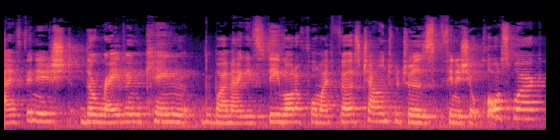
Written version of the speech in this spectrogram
I finished The Raven King by Maggie Stiefvater for my first challenge, which was finish your coursework.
